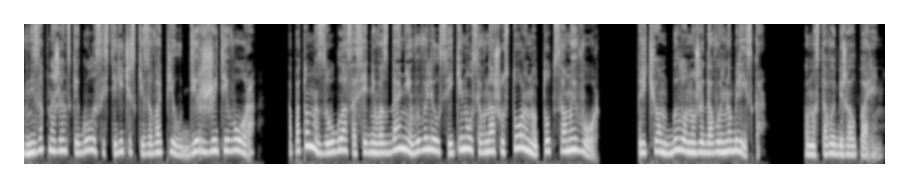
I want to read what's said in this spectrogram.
Внезапно женский голос истерически завопил «Держите вора!», а потом из-за угла соседнего здания вывалился и кинулся в нашу сторону тот самый вор. Причем был он уже довольно близко. По мостовой бежал парень.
